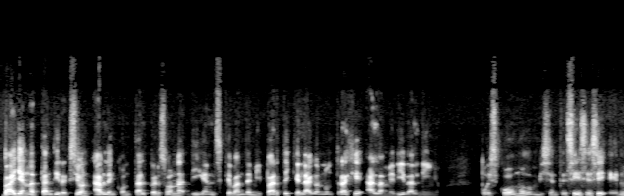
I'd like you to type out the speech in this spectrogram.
vayan a tal dirección, hablen con tal persona, díganles que van de mi parte y que le hagan un traje a la medida al niño. Pues cómo, don Vicente, sí, sí, sí, en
